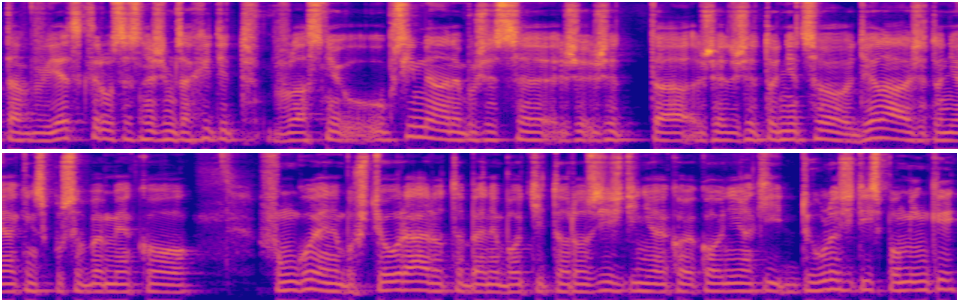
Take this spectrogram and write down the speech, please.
ta věc, kterou se snažím zachytit vlastně upřímná, nebo že, se, že, že, ta, že, že to něco dělá, že to nějakým způsobem jako funguje, nebo šťourá do tebe, nebo ti to rozjíždí nějako, jako nějaký důležitý vzpomínky,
